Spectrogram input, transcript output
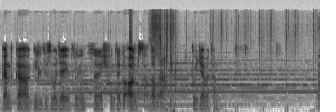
Agentka Gildii Złodziei w dzielnicy Świętego Olmsa. Dobra, pójdziemy tam. No.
